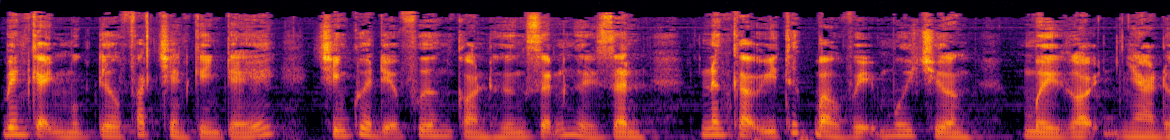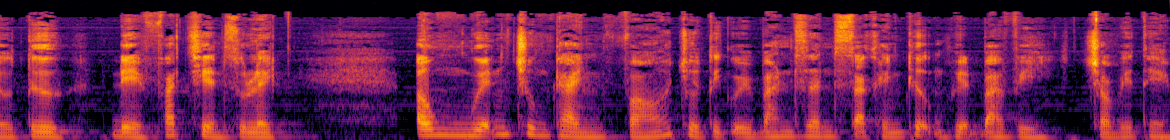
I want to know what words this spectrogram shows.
bên cạnh mục tiêu phát triển kinh tế, chính quyền địa phương còn hướng dẫn người dân nâng cao ý thức bảo vệ môi trường, mời gọi nhà đầu tư để phát triển du lịch. Ông Nguyễn Trung Thành, Phó Chủ tịch Ủy ban dân xã Khánh Thượng, huyện Ba Vì cho biết thêm.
